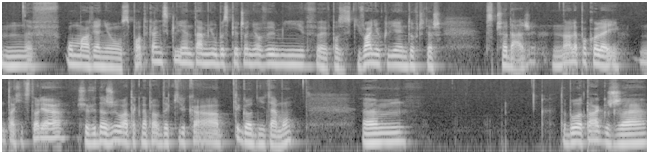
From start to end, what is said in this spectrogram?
mm, w umawianiu spotkań z klientami ubezpieczeniowymi, w pozyskiwaniu klientów, czy też w sprzedaży. No ale po kolei. Ta historia się wydarzyła tak naprawdę kilka tygodni temu to było tak, że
